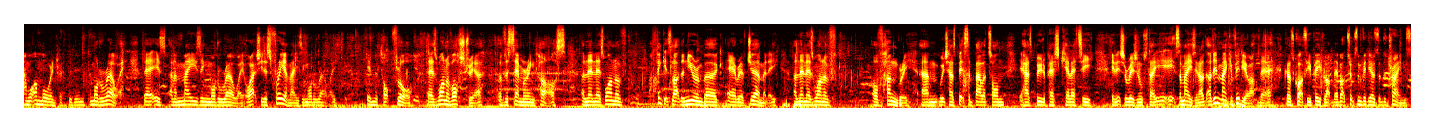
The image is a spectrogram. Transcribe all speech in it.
and what I'm more interested in, the model railway. There is an amazing model railway, or actually there's three amazing model railways in the top floor. There's one of Austria, of the Semmering Pass, and then there's one of, I think it's like the Nuremberg area of Germany, and then there's one of of Hungary, um, which has bits of Balaton. It has Budapest Keleti in its original state. It, it's amazing. I, I, didn't make a video up there because there's quite a few people up there, but I took some videos of the trains.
